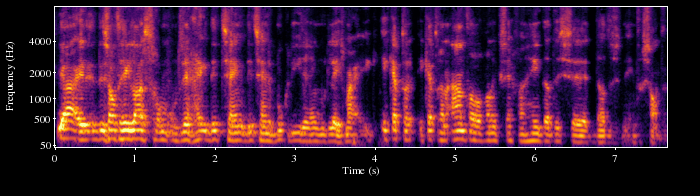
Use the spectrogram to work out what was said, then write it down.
ja, het is altijd heel lastig om, om te zeggen, hey, dit, zijn, dit zijn de boeken die iedereen moet lezen. Maar ik, ik, heb, er, ik heb er een aantal waarvan ik zeg van, hé, hey, dat, is, uh, dat is een interessante.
